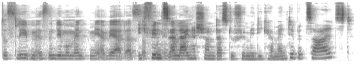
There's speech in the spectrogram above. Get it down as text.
das Leben ist in dem Moment mehr wert als Ich finde es alleine schon, dass du für Medikamente bezahlst.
